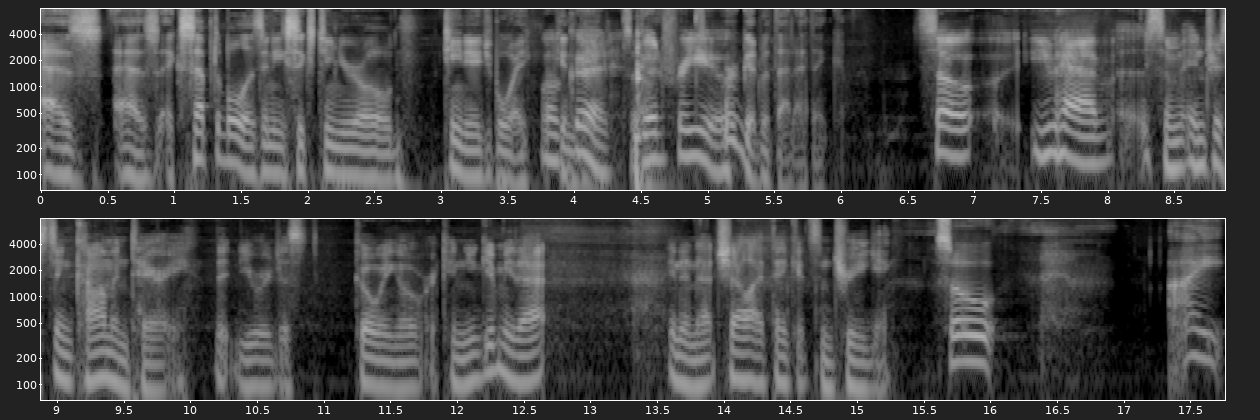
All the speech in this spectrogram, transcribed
as as acceptable as any 16 year old teenage boy Well, can good. be. So good for you. We're good with that, I think. So you have some interesting commentary that you were just going over. Can you give me that in a nutshell? I think it's intriguing. So, I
